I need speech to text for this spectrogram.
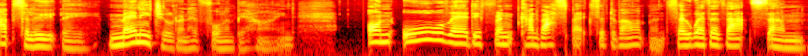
Absolutely. Many children have fallen behind on all their different kind of aspects of development. So whether that's um,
